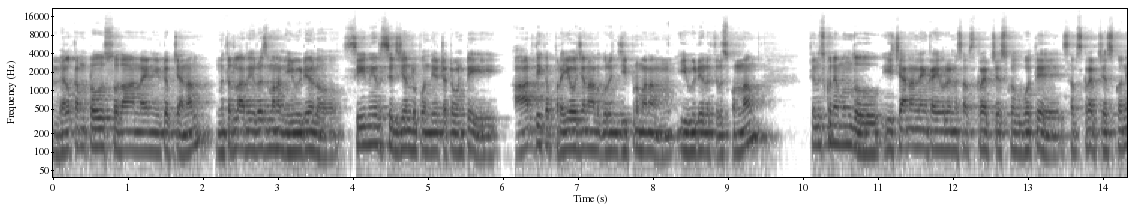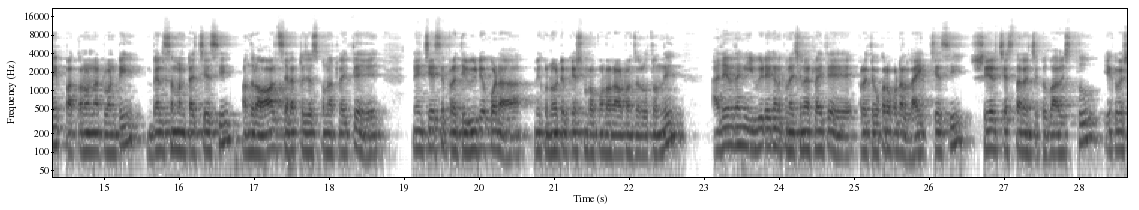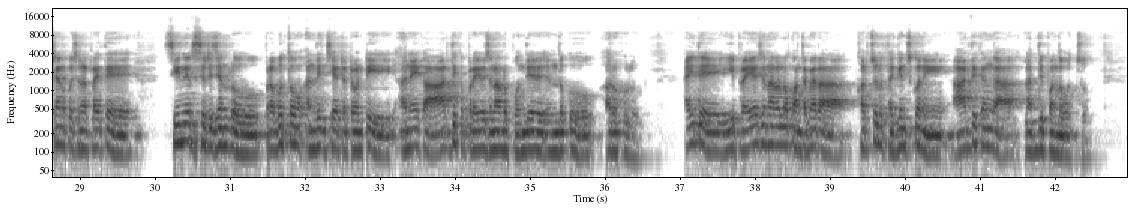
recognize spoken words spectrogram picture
Welcome to Sudha online YouTube channel. మిత్రులారు ఈరోజు మనం ఈ వీడియోలో సీనియర్ సిటిజన్లు పొందేటటువంటి ఆర్థిక ప్రయోజనాల గురించి ఇప్పుడు మనం ఈ వీడియోలో తెలుసుకుందాం. తెలుసుకునే ముందు ఈ ఛానల్ని ఇంకా ఎవరైనా సబ్స్క్రైబ్ చేసుకోకపోతే సబ్స్క్రైబ్ చేసుకొని పక్కన ఉన్నటువంటి బెల్ సమ్మన్ టచ్ చేసి అందులో ఆల్ సెలెక్ట్ చేసుకున్నట్లయితే నేను చేసే ప్రతి వీడియో కూడా మీకు నోటిఫికేషన్ రూపంలో రావడం జరుగుతుంది. అదేవిధంగా ఈ వీడియో కనుక నచ్చినట్లయితే ప్రతి ఒక్కరు కూడా లైక్ చేసి షేర్ చేస్తారని చెప్పి భావిస్తూ ఇక విషయానికి వచ్చినట్లయితే సీనియర్ సిటిజన్లు ప్రభుత్వం అందించేటటువంటి అనేక ఆర్థిక ప్రయోజనాలు పొందేందుకు అర్హులు. అయితే ఈ ప్రయోజనాలలో కొంతమేర ఖర్చులు తగ్గించుకొని ఆర్థికంగా లబ్ధి పొందవచ్చు.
